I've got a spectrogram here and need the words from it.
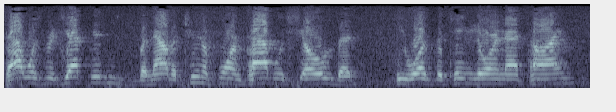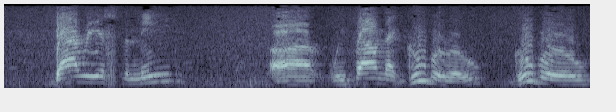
that was rejected, but now the cuneiform tablet shows that he was the king during that time. Darius the Mede, uh, we found that Gubaru, Gubaru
